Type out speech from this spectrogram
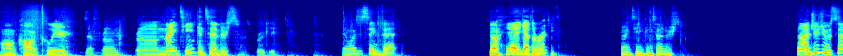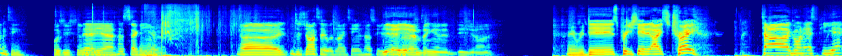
On card clear. Is that from? From 19 contenders. That's rookie. Yeah, why does it say vet? Oh, yeah, you got the rookie. 19 contenders. Nah, Juju was 17. Was he? Yeah, 17? yeah, yeah, that's second year. Okay. Uh, Diontae was 19. That's who you're Yeah, thinking yeah. of. I'm thinking of Dijon. There it is. Appreciate it, Ice Trey. Ty going SPX.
